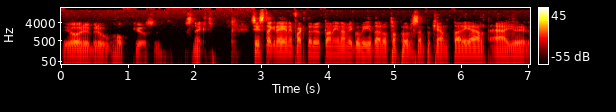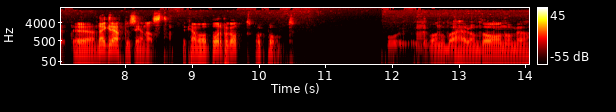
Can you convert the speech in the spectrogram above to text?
Det är Örebro Hockey just nu. Snyggt. Sista grejen i faktarutan innan vi går vidare och tar pulsen på Kenta rejält är ju, uh, när grät du senast? Det kan vara både på gott och på ont. Det var nog bara häromdagen om jag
